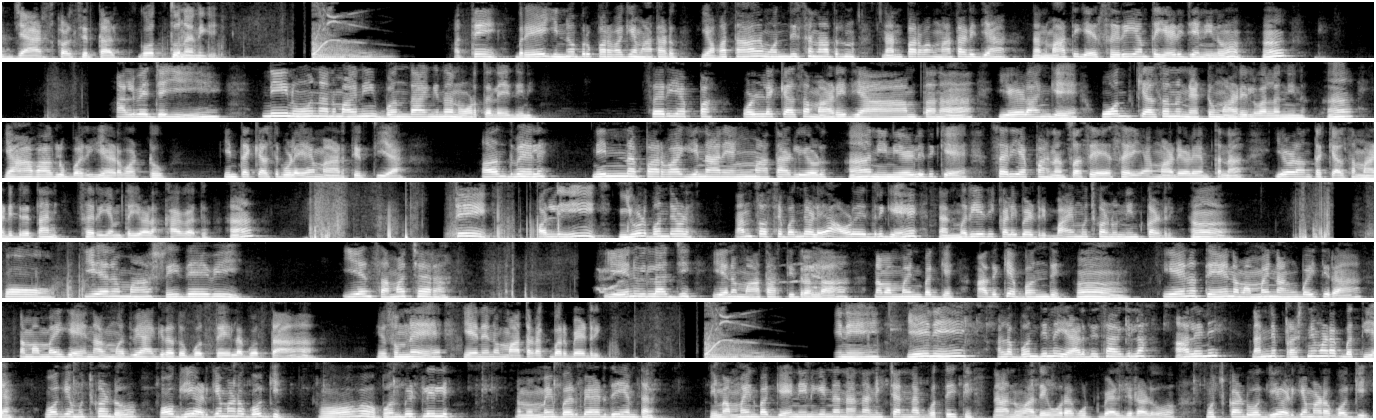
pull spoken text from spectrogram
ಜಾಡ್ಸ್ ಕಳ್ಸಿರ್ತಾಳೆ. ಗೊತ್ತು ನನಗೆ. ಅತ್ತೆ, ಬರೇ ಇನ್ನೊಬ್ರು ಪರವಾಗಿ ಮಾತಾಡು. ಯಾವತ್ತಾ ಒಂದ್ ದಿವಸನಾದ್ರೂ ನನ್ನ ಪರವಾಗಿ ಮಾತಾಡಿದ್ಯಾ? ನನ್ನ ಮಾತಿಗೆ ಸರಿ ಅಂತ ಹೇಳಿದ್ಯಾ ನೀನು? ಅಲ್ವೇ ಜಯಿ, ನೀನು ನನ್ನ ಮನೆಗೆ ಬಂದಾಗಿನ ನೋಡ್ತಲೇ ಇದ್ದೀನಿ. ಸರಿಯಪ್ಪ, ಒಳ್ಳೆ ಕೆಲಸ ಮಾಡಿದ್ಯಾ ಅಂತನ ಹೇಳಂಗೆ ಒಂದು ಕೆಲಸನೂ ನೆಟ್ಟು ಮಾಡಿಲ್ವಲ್ಲ ನೀನು? ಹಾಂ? ಯಾವಾಗಲೂ ಬರೀ ಎಡವಟ್ಟು. ಇಂಥ ಕೆಲಸಗಳೇ ಮಾಡ್ತಿರ್ತೀಯ? ಅಂದಮೇಲೆ, ನಿನ್ನ ಪರವಾಗಿ ನಾನು ಹೆಂಗ್ ಮಾತಾಡ್ಲಿ ಹೇಳು? ಹಾಂ, ನೀನು ಹೇಳಿದಕ್ಕೆ ಸರಿಯಪ್ಪ ನನ್ನ ಸೊಸೆ ಸರಿಯಾಗಿ ಮಾಡ್ಯಾಳೆ ಅಂತನ ಹೇಳಂತ ಕೆಲಸ ಮಾಡಿದ್ರೆ ತಾನೆ ಸರಿ ಅಂತ ಹೇಳಕ್ಕಾಗದು. ಹಾಂ? ಅಲ್ಲಿ ಇವಳು ಬಂದೇವಳೆ. ನನ್ನ ಸೊಸೆ ಬಂದೇಳೆ, ಅವಳ ಎದುರಿಗೆ ನನ್ನ ಮರ್ಯಾದೆ ಕಳಿಬೇಡ್ರಿ. ಬಾಯಿ ಮುಚ್ಕೊಂಡು ನಿಂತ್ಕೊಳ್ರಿ. ಹಾ. ಓ, ಏನಮ್ಮ ಶ್ರೀದೇವಿ? ಏನು ಸಮಾಚಾರ? ಏನು ಇಲ್ಲ ಅಜ್ಜಿ, ಏನೋ ಮಾತಾಡ್ತಿದ್ರಲ್ಲ ನಮ್ಮಮ್ಮನ ಬಗ್ಗೆ. ಅದಕ್ಕೆ ಬಂದೆ. ಹ್ಮ್ ಏನತ್ತೆ, ನಮ್ಮಮ್ಮನ ಹಂಗೆ ಬೈತೀರಾ? ನಮ್ಮಮ್ಮಗೆ ನಾನು ಮದುವೆ ಆಗಿರೋದು ಗೊತ್ತೇ ಇಲ್ಲ, ಗೊತ್ತಾ? ನೀವು ಸುಮ್ಮನೆ ಏನೇನೋ ಮಾತಾಡಕ್ಕೆ ಬರಬೇಡ್ರಿ. ಏನೇ ಏನೇ? ಅಲ್ಲ ಬಂದಿನ ಎರಡು ದಿವಸ ಆಗಿಲ್ಲ. ಆಲೇನಿ, ನನ್ನೇ ಪ್ರಶ್ನೆ ಮಾಡಕ್ ಬತ್ತೀಯ? ಹೋಗಿ ಮುಚ್ಕೊಂಡು, ಹೋಗಿ ಅಡುಗೆ ಮಾಡಕ್ ಹೋಗಿ. ಓಹೋ, ಬಂದ್ಬಿಟ್ಲಿ ಇಲ್ಲಿ. ನಮ್ಮಮ್ಮಿ ಬರಬೇಡ್ದಿ ಅಂತ. ನಿಮ್ಮ ಅಮ್ಮನ ಬಗ್ಗೆ ನಿನಗಿನ್ನ ನನಗೆ ಚೆನ್ನಾಗಿ ಗೊತ್ತೈತಿ. ನಾನು ಅದೇ ಊರಾಗ ಹುಟ್ಟು ಬೆಳೆದಿರಾಳು. ಮುಚ್ಕೊಂಡು ಹೋಗಿ ಅಡುಗೆ ಮಾಡಕ್ ಹೋಗಿ.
